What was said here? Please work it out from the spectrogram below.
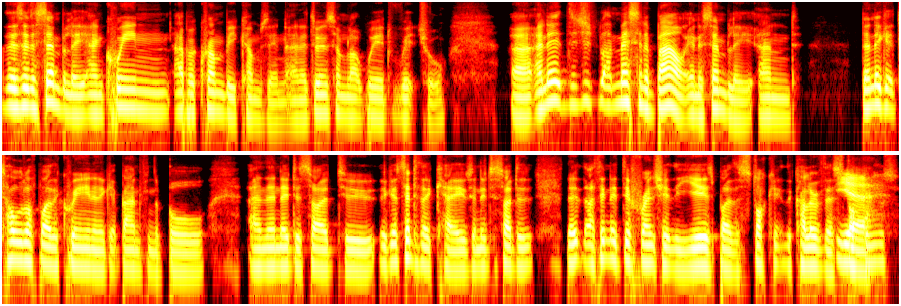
there's an assembly, and Queen Abercrombie comes in, and they're doing some like weird ritual, uh, and they're, they're just like messing about in assembly, and then they get told off by the Queen, and they get banned from the ball, and then they decide to they get sent to their caves, and they decide to. They, I think they differentiate the years by the stocking, the color of their Yeah. stockings.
